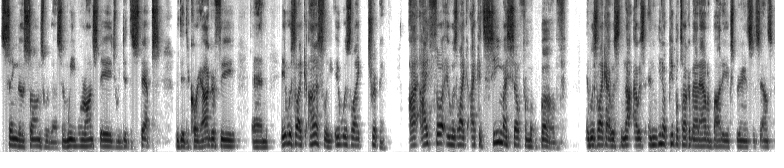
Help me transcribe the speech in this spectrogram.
sing those songs with us. And we were on stage. We did the steps. We did the choreography, and it was like honestly, it was like tripping. I, I thought it was like I could see myself from above. It was like I was not. I was, and you know, people talk about out of body experience. It sounds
